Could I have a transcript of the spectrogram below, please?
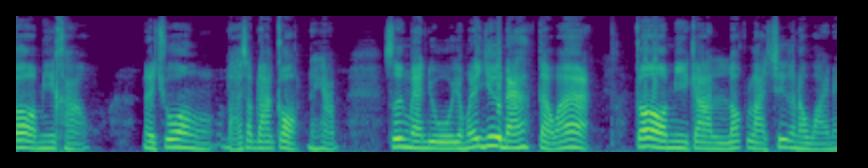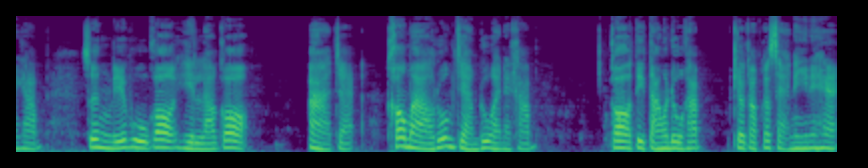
ก็มีข่าวในช่วงหลายสัปดาห์ก่อนนะครับ ซึ่งแมนยูยังไม่ได้ยื่นนะ แต่ว่าก็มีการล็อกรายชื่อกันเอาไว้นะครับ ซึ่งลิเวอร์พูลก็เห็นแล้วก็อาจจะเข้ามาร่วมแจมด้วยนะครับ ก็ติดตามมาดูครับ เกี่ยวกับกระแสนี้นะฮะ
